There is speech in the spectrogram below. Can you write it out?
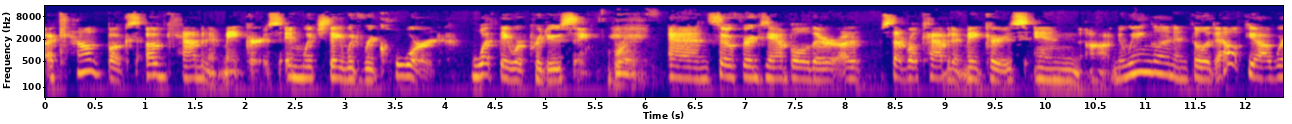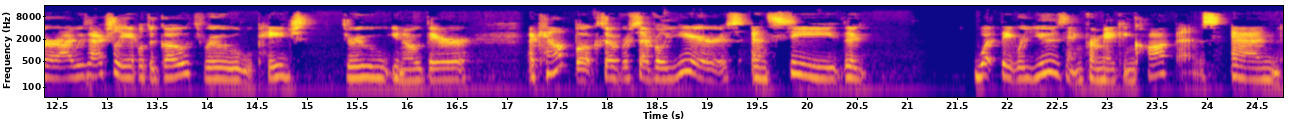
account books of cabinet makers in which they would record what they were producing. Right. And so, for example, there are several cabinet makers in uh, New England and Philadelphia where I was actually able to go through page through, you know, their account books over several years and see the what they were using for making coffins and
